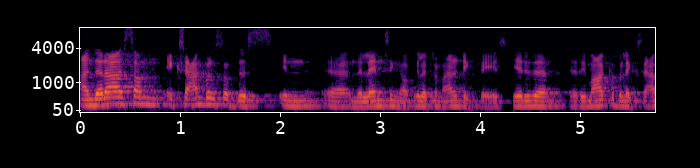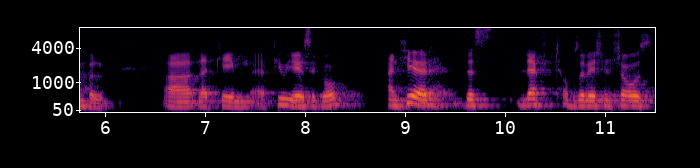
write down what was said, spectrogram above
And there are some examples of this in, uh, in the lensing of electromagnetic waves. Here is a, a remarkable example uh, that came a few years ago. And here, this left observation shows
